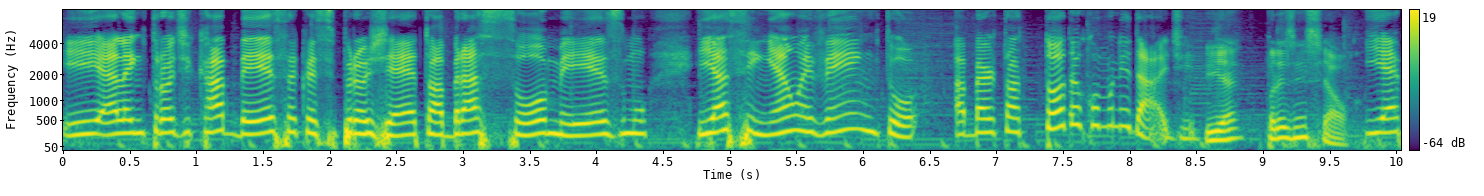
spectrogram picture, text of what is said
E ela entrou de cabeça com esse projeto, abraçou mesmo. E assim, é um evento aberto a toda a comunidade. E é presencial. E é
